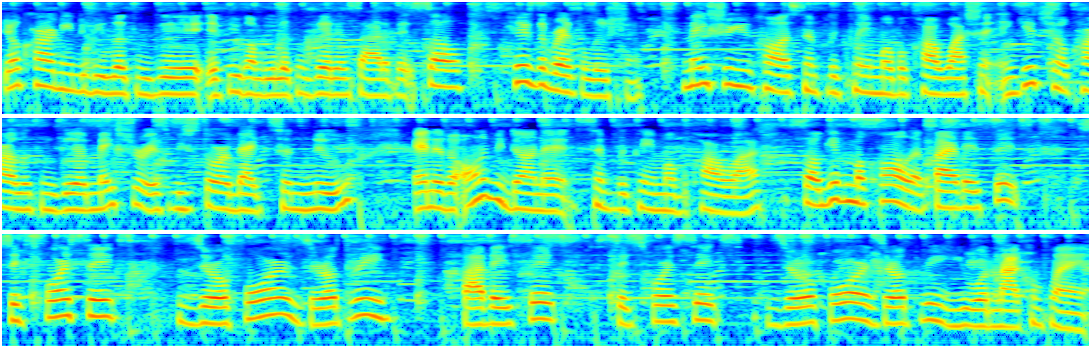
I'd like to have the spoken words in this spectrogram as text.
your car need to be looking good if you're gonna be looking good inside of it. So here's the resolution: make sure you call Simply Clean Mobile Car Washing and get your car looking good. Make sure it's restored back to new, and it'll only be done at Simply Clean Mobile Car Wash. So give them a call at 586 646 0403. 586 646 0403. You will not complain.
